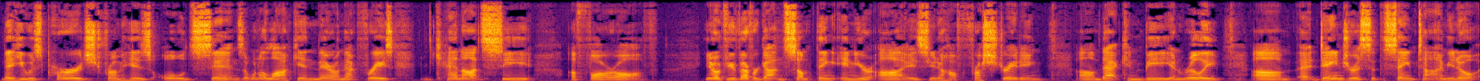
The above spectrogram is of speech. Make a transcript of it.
that he was purged from his old sins. I want to lock in there on that phrase, cannot see afar off. You know, if you've ever gotten something in your eyes, you know how frustrating um, that can be, and really um, dangerous at the same time. You know,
